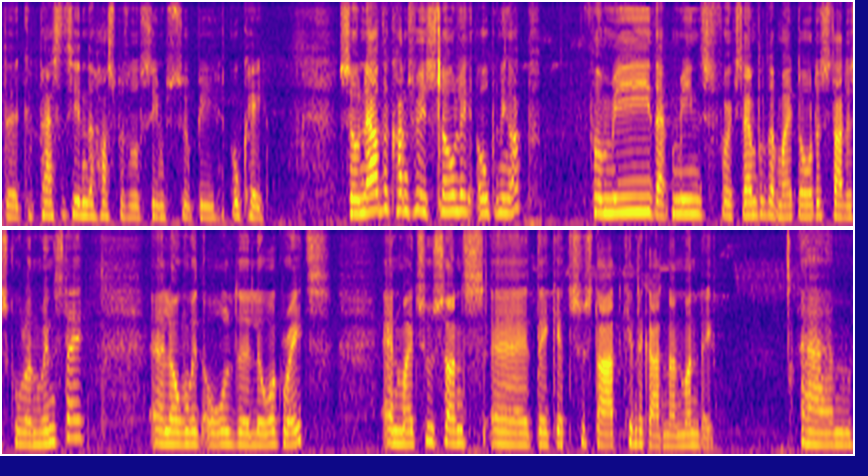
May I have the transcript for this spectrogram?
the capacity in the hospital seems to be okay. So now the country is slowly opening up. For me that means for example that my daughter started school on Wednesday along with all the lower grades and my two sons, uh, they get to start kindergarten on Monday. Um,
